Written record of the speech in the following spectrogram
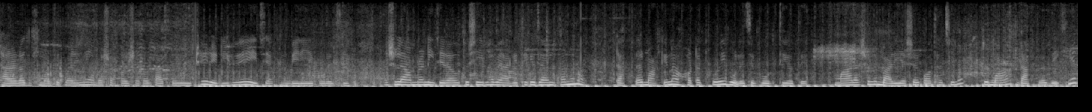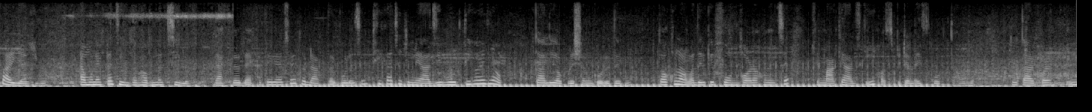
সারা রাত ঘুমাতে পারিনি, আবার সকাল সকাল তাড়াতাড়ি উঠে রেডি হয়ে এই যে এখন বেরিয়ে পড়েছি। আসলে আমরা নিজেরাও তো সেইভাবে আগে থেকে জানতাম না, ডাক্তার মাকে না হঠাৎ করেই বলেছে ভর্তি হতে। মার আসলে বাড়ি আসার কথা ছিল, তো মা ডাক্তার দেখিয়ে বাড়ি আসবে। এমন একটা চিন্তা ভাবনা ছিল। ডাক্তার দেখাতে গেছে, তো ডাক্তার বলেছে, ঠিক আছে, তুমি আজই ভর্তি হয়ে যাও। কালই অপারেশন করে দেবো। তখন আমাদেরকে ফোন করা হয়েছে যে, মাকে আজকেই হসপিটালাইজ করতে হবে। তো তারপর এই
